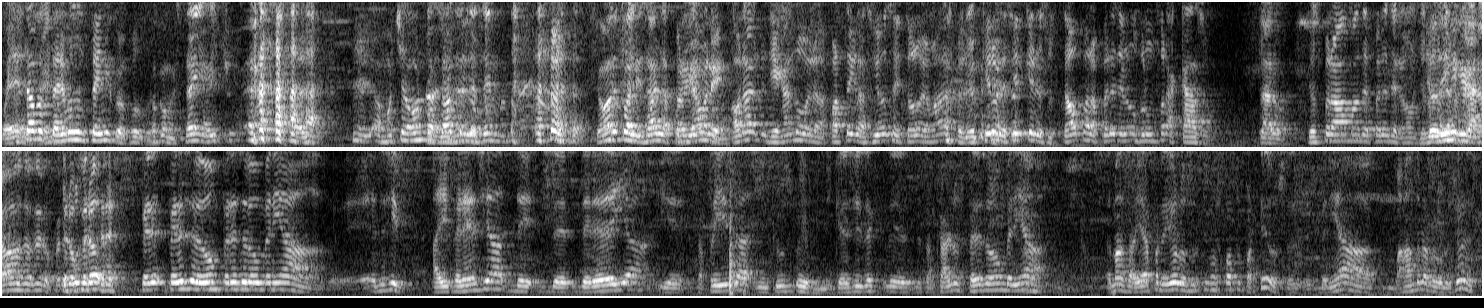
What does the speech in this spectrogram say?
No, Estamos-. Tenemos un técnico de fútbol. Loco, me extraña, bicho. A mucha honra, voy a actualizarla, Pero digámosle, ahora llegando a la parte graciosa y todo lo demás, pero yo quiero decir que el resultado para Pérez de León fue un fracaso. Claro. Yo esperaba más de Pérez de León. Yo lo dije que ganaba 2 a 0. Pero, puse pero tres. Pérez, Celedón, Pérez Celedón venía, es decir, a diferencia de, de, de Heredia y de Saprissa, incluso, uy, ni qué decir de, de- de San Carlos, Pérez Celedón venía, además había perdido los últimos cuatro partidos, eh, venía bajando las revoluciones.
